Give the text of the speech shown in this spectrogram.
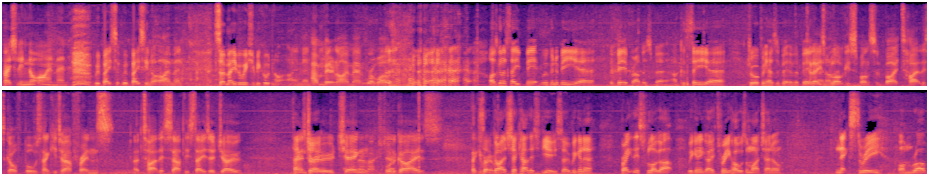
Basically, not Iron Men. We're basically we're basically not Iron Men. So maybe we should be called not Iron Men. I haven't been an Iron Man for a while. I was going to say beer, we're going to be uh, the Beer Brothers, but I can see uh, Drawberry has a bit of a beer. Today's vlog is sponsored by Titleist Golf Balls. Thank you to our friends at Titleist Southeast Asia, Joe, Thanks, Andrew, Joe. Cheng, Thanks very much, all the guys. Thank you So very guys, check out this view. So we're going to break this vlog up. We're going to go three holes on my channel, next three on Rob.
